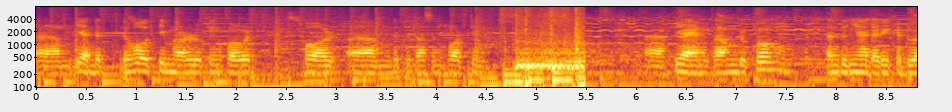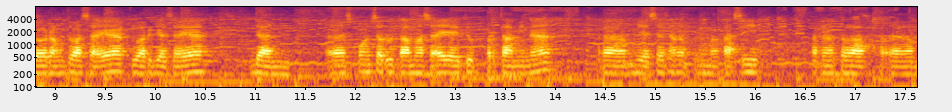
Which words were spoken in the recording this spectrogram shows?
um, yeah the, the whole team are looking forward for um, the 2014 uh, pihak yang telah mendukung tentunya dari kedua orang tua saya keluarga saya dan uh, sponsor utama saya yaitu Pertamina. Um, ya saya sangat terima kasih karena telah um,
